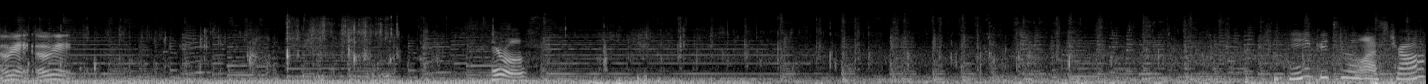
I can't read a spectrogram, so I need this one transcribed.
Okay, okay. Hey, Rose. Hey, good to the last drop.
